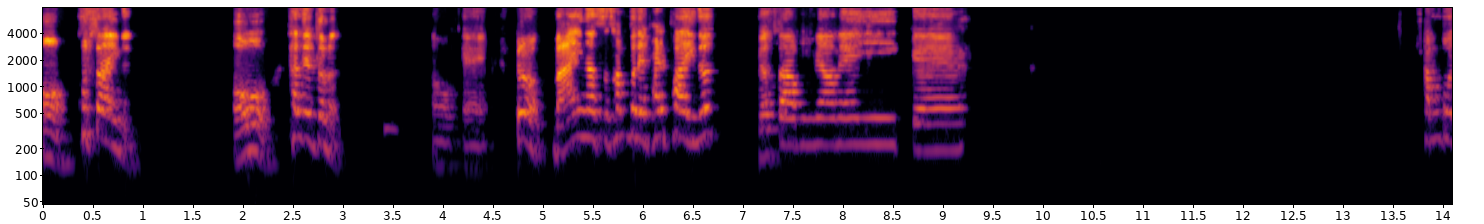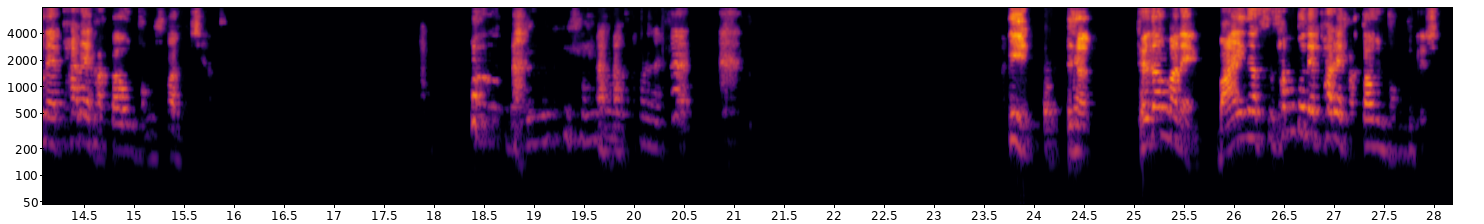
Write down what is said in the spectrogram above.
어, 코사인은? 어, 탄젠트는? 오케이. 그럼 마이너스 3분의 8파이는 몇 사분면에 있게? 3분의 8에 가까운 정수가 몇이야? 아니, 그냥 대답만 해. 마이너스 3분의 8에 가까운 정수 몇이야?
